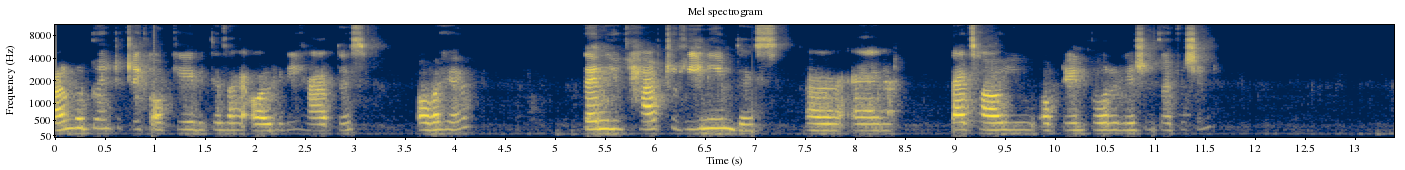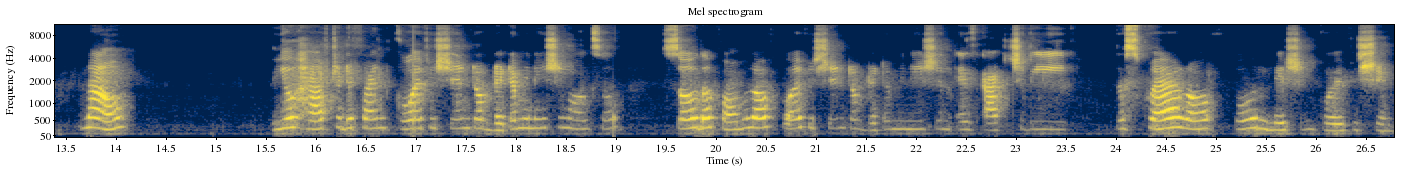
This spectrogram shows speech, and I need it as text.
I'm not going to click OK because I already have this over here. Then you have to rename this uh, and that's how you obtain correlation coefficient. Now, you have to define coefficient of determination also. So the formula of coefficient of determination is actually the square of correlation coefficient.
